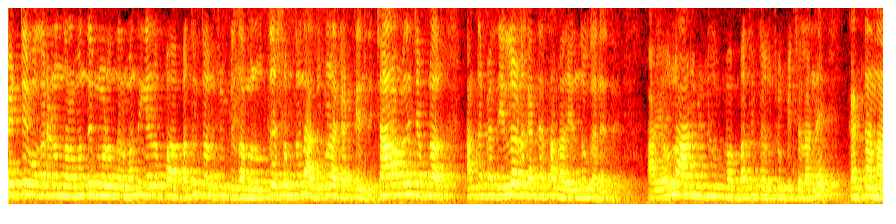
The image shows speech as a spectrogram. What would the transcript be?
పెట్టి ఒక రెండు వందల మంది మూడు వందల మందికి ఏదో బతుకుతారు చూపిద్దామనే ఉద్దేశంతోనే అది కూడా కట్టింది. చాలామంది చెప్తున్నారు అంత పెద్ద ఇల్లు ఆడ కట్టేస్తా ఎందుకు అనేసి. ఆ ఎవరిన ఆడబిడ్డలు బతుకుతారు చూపించాలని కట్టిన నా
